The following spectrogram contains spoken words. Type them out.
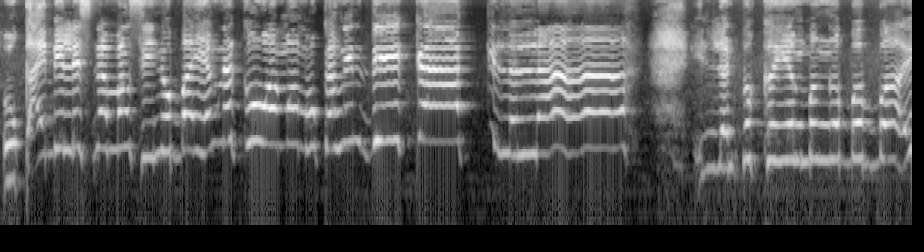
O kay bilis namang sino ba yung nakuha mo mukhang hindi ka kilala. Ilan pa kayang mga babae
